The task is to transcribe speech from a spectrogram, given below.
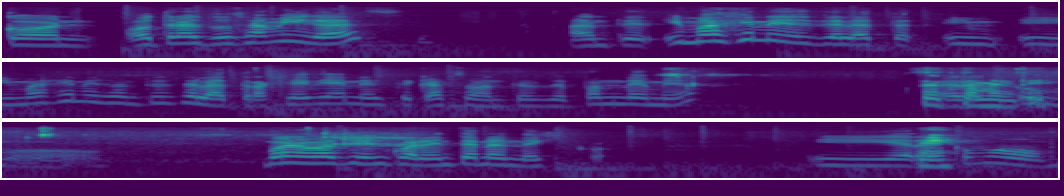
con otras dos amigas. Antes, imágenes de la im- imágenes antes de la tragedia, en este caso antes de pandemia. Exactamente. como- bueno, más bien cuarentena en México. Y era Sí. como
